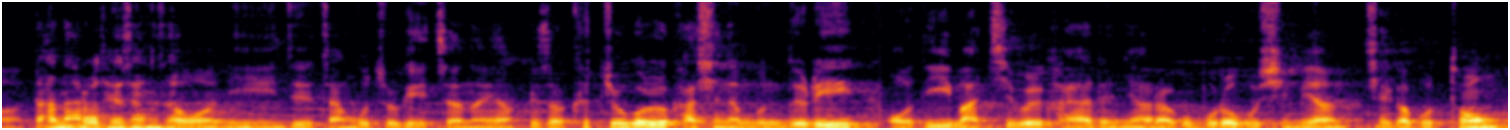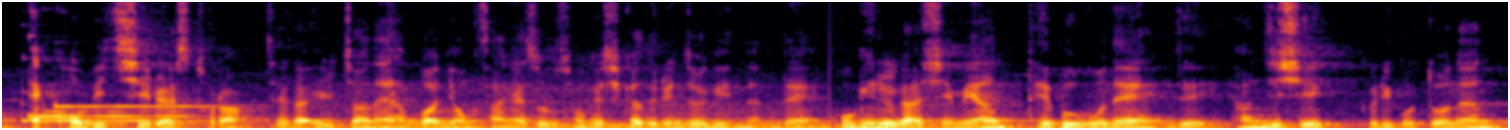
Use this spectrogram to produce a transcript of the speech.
어, 따나로 대상사원이 이제 짱구 쪽에 있잖아요. 그래서 그쪽을 가시는 분들이 어디 맛집을 가야 되냐라고 물어보시면 제가 보통 에코비치 레스토랑 제가 일전에 한번 영상에서도 소개시켜 드린 적이 있는데 거기를 가시면 대부분의 이제 현지식 그리고 또는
